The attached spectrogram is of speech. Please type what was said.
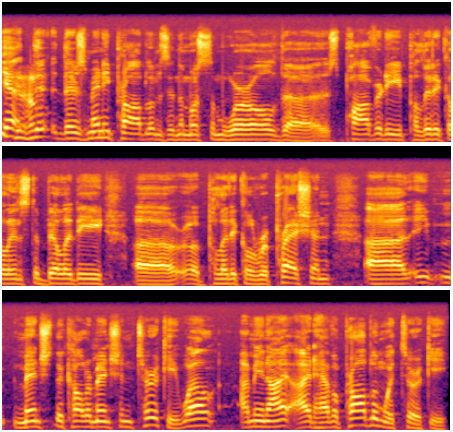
Yeah, th there's many problems in the Muslim world. Uh, there's poverty, political instability, uh, uh, political repression. Uh, the caller mentioned Turkey. Well, I mean, I, would have a problem with Turkey.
